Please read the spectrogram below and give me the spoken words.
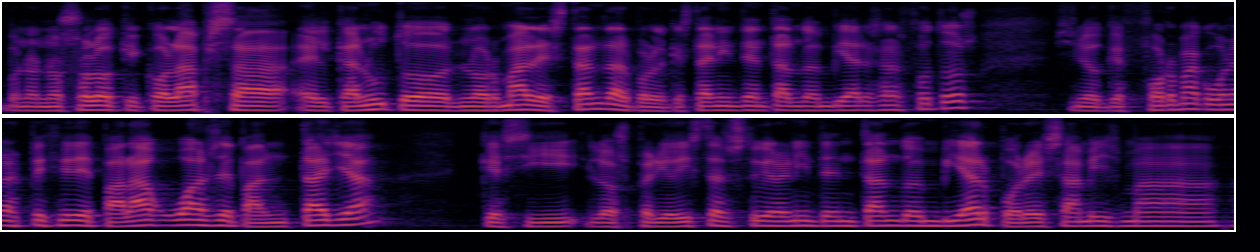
bueno, no solo que colapsa el canuto normal estándar por el que están intentando enviar esas fotos, sino que forma como una especie de paraguas de pantalla que si los periodistas estuvieran intentando enviar por esa misma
